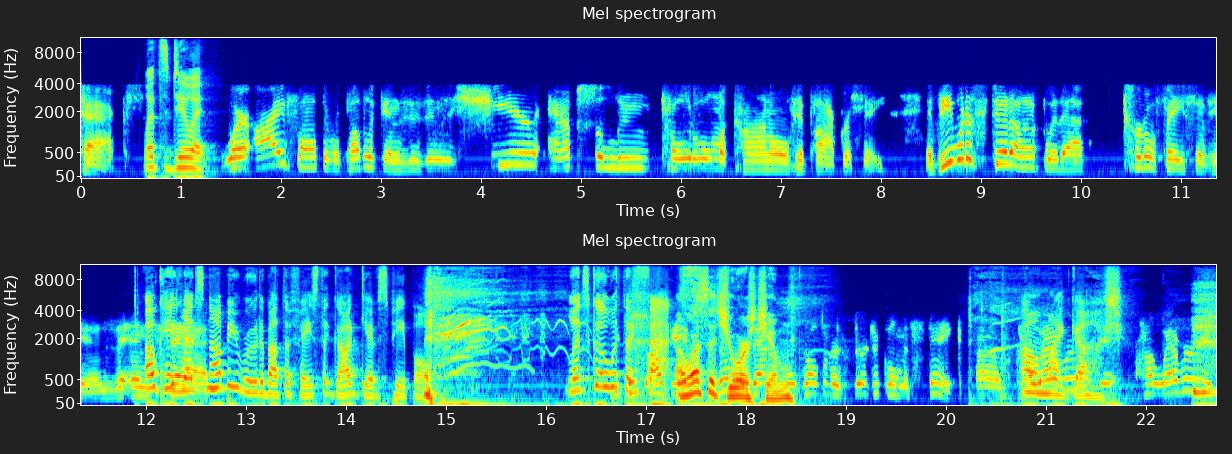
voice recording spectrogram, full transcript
tacks. Let's do it. Where I fault the Republicans is in the sheer, absolute, total McConnell hypocrisy. If he would have stood up with that turtle face of his and Okay, said, let's not be rude about the face that God gives people. let's go with the think God facts. Unless it's yours, Jim. A result of a surgical mistake. Um, Oh, my gosh. it- however it's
